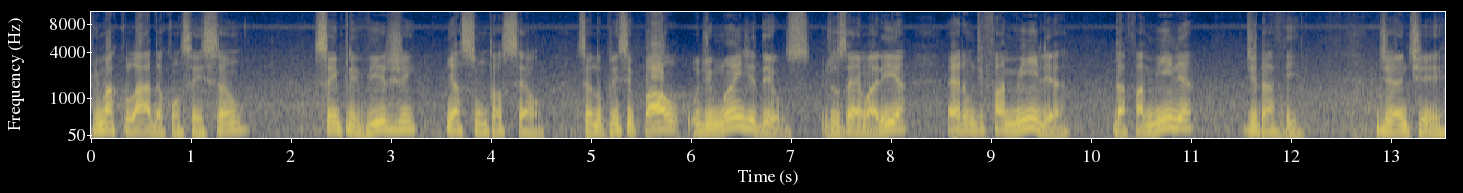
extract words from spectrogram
Imaculada Conceição, sempre Virgem e Assunta ao céu. Sendo o principal o de Mãe de Deus, José e Maria eram de família, da família de Davi. Diante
